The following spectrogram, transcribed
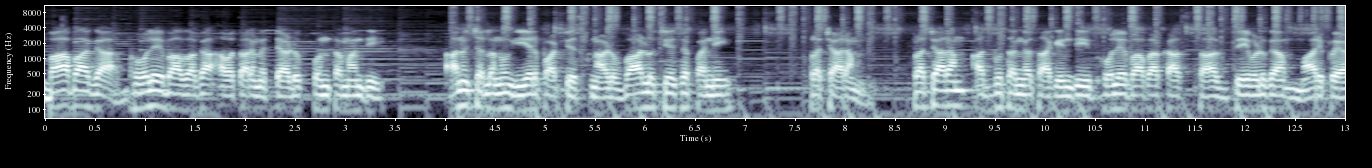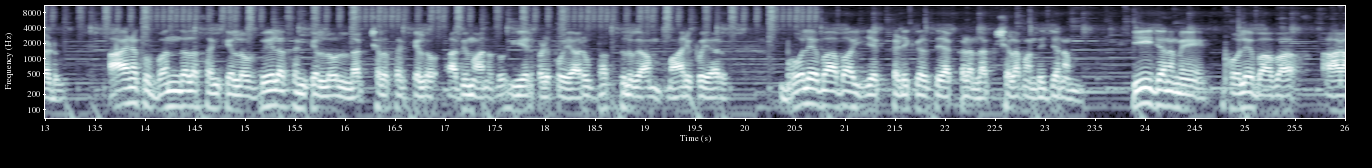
బాబాగా భోలే బాబాగా అవతారం ఎత్తాడు కొంతమంది అనుచరులను ఏర్పాటు చేసుకున్నాడు. వాళ్ళు చేసే పని ప్రచారం. ప్రచారం అద్భుతంగా సాగింది. భోలేబాబా కాస్త దేవుడుగా మారిపోయాడు. ఆయనకు వందల సంఖ్యలో వేల సంఖ్యలో లక్షల సంఖ్యలో అభిమానులు ఏర్పడిపోయారు. భక్తులుగా మారిపోయారు. భోలేబాబా ఎక్కడికి వెళ్తే అక్కడ లక్షల మంది జనం. ఈ జనమే భోలేబాబా ఆ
